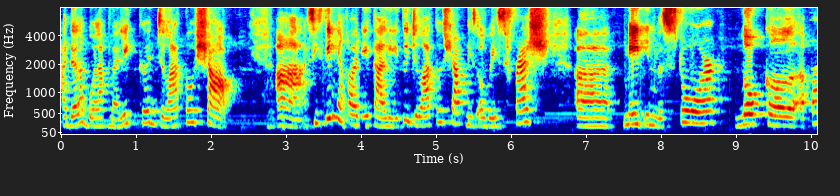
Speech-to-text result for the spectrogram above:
adalah bolak-balik ke gelato shop. Ah, sistemnya kalau di Italia itu gelato shop is always fresh, uh, made in the store, local apa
